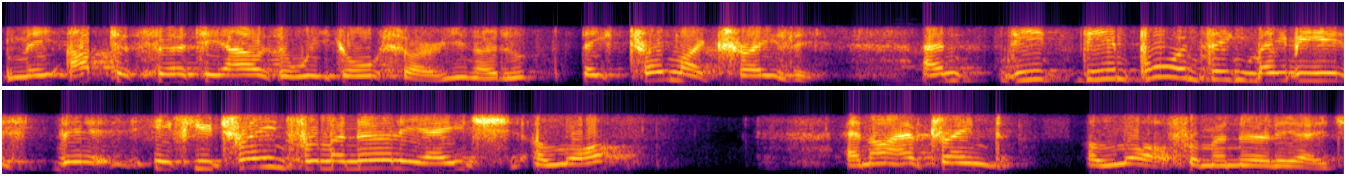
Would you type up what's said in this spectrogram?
me up to thirty hours a week. Also, you know, they train like crazy. And the the important thing maybe is that if you train from an early age a lot, and I have trained a lot from an early age,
